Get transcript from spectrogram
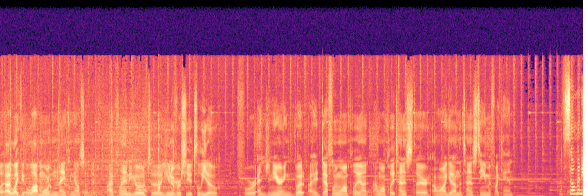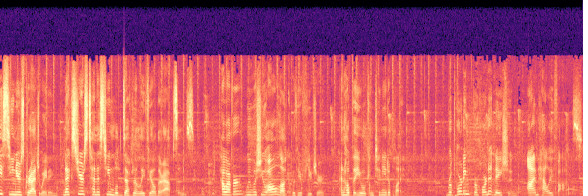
I like it a lot more than anything else I do. I plan to go to University of Toledo for engineering, but I definitely want to play. On, I want to play tennis there. I want to get on the tennis team if I can. With so many seniors graduating, next year's tennis team will definitely feel their absence. However, we wish you all luck with your future and hope that you will continue to play. Reporting for Hornet Nation, I'm Hallie Fox.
